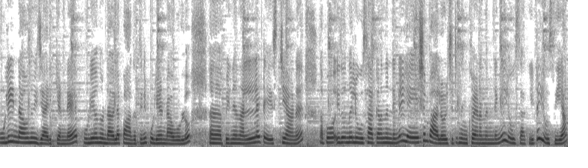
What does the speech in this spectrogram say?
പുളി ഉണ്ടാവുമെന്ന് വിചാരിക്കണ്ടേ. പുളിയൊന്നും ഉണ്ടാവില്ല. പാകത്തിന് പുളി ഉണ്ടാവുള്ളൂ. പിന്നെ നല്ല ടേസ്റ്റിയാണ് അപ്പോൾ ഇതൊന്ന് ലൂസാക്കണം എന്നുണ്ടെങ്കിൽ ലേശം പാലൊഴിച്ചിട്ട് നിങ്ങൾക്ക് വേണമെന്നുണ്ടെങ്കിൽ ലൂസാക്കിയിട്ട് യൂസ് ചെയ്യാം.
